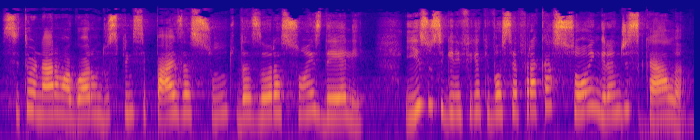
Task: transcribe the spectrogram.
se tornaram agora um dos principais assuntos das orações dele. E isso significa que você fracassou em grande escala.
